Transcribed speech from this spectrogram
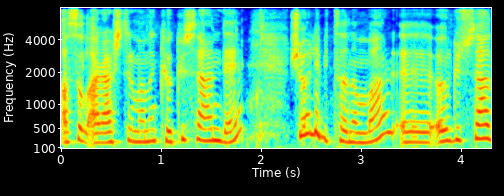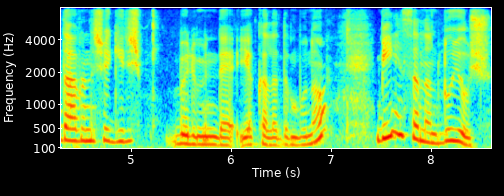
asıl araştırmanın kökü sende. Şöyle bir tanım var. E, örgütsel davranışa giriş bölümünde yakaladım bunu. Bir insanın duyuş,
